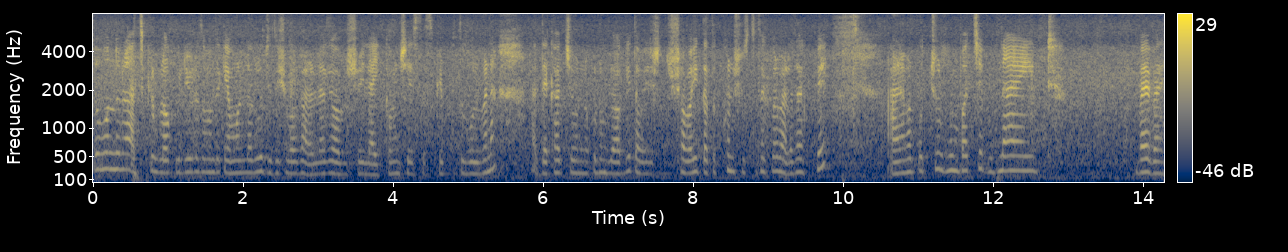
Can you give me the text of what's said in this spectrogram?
তো বন্ধুরা, আজকের ব্লগ ভিডিওটা তোমাদের কেমন লাগল? যদি সবার ভালো লাগে, অবশ্যই লাইক কমেন্ট শেয়ার সাবস্ক্রাইব করতে বলবে না। আর দেখা হচ্ছে অন্য কোনো ব্লগে তবে সবাই ততক্ষণ সুস্থ থাকবে, ভালো থাকবে। আর আমার প্রচুর ঘুম পাচ্ছে। গুড নাইট বাই বাই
